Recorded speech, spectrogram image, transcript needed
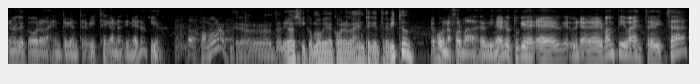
Que no le cobra a la gente que entrevista y ganas dinero, tío? Pero, Antonio, ¿sí cómo voy a cobrar a la gente que entrevisto? Es pues una forma de hacer dinero. Tú quieres, eh, el Vampi va a entrevistar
